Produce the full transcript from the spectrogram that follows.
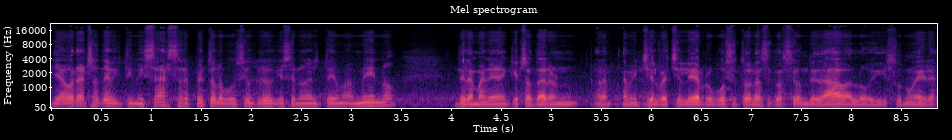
y ahora trata de victimizarse respecto a la oposición, creo que ese no es el tema, menos de la manera en que trataron a, Michelle Bachelet a propósito de la situación de Dávalo y su nuera.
